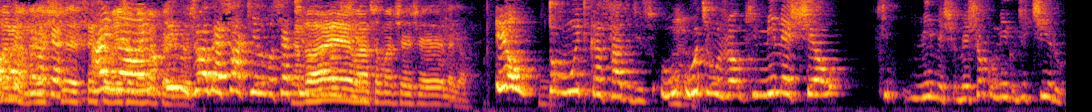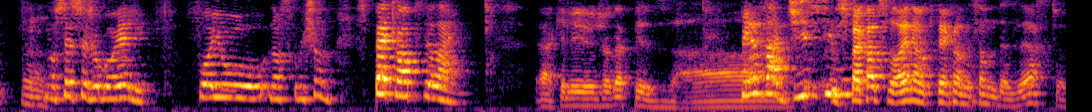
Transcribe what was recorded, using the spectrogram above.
Mas vai não, ser. mas aquela- Aí é a não, aí no fim do jogo é só aquilo, você Mas atira é, de gente, é legal. Eu tô muito cansado disso. O Hum. último jogo que me mexeu, que me mexeu, mexeu comigo de tiro, Hum. não sei se você jogou ele, foi o. Nossa, como chama? Spec Ops The Line. É, aquele jogo é pesado. Pesadíssimo. O Spec Ops The Line é o que tem aquela missão no deserto?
